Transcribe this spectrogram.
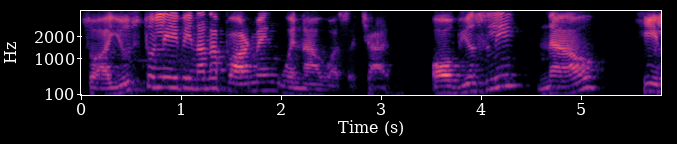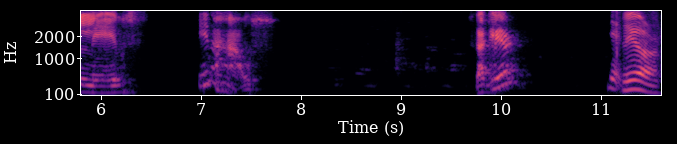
So I used to live in an apartment when I was a child. Obviously, now he lives in a house. Is that clear? Yes. Clear.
